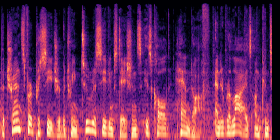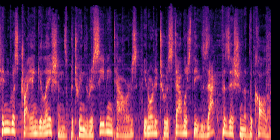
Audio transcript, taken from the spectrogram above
The transfer procedure between two receiving stations is called handoff, and it relies on continuous triangulations between the receiving towers in order to establish the exact position of the caller.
